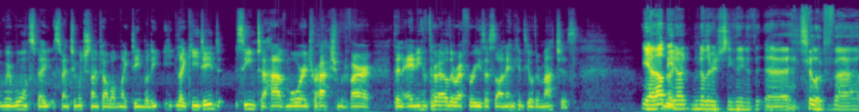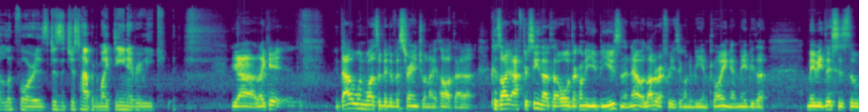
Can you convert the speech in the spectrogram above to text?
we won't spe- spend too much time talking about Mike Dean, but he, he like he did seem to have more interaction with VAR than any of the other referees I saw in any of the other matches. Yeah, that'll be Like- another interesting thing to, th- uh, to look uh, look for. Is does it just happen to Mike Dean every week? Yeah, like it. That one was a bit of a strange one. I thought that because I after seeing that, I thought, oh, they're going to be using it now. A lot of referees are going to be employing it. Maybe the maybe this is the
